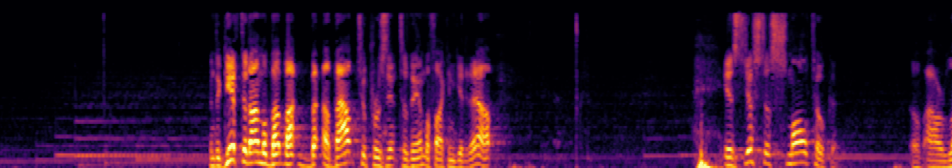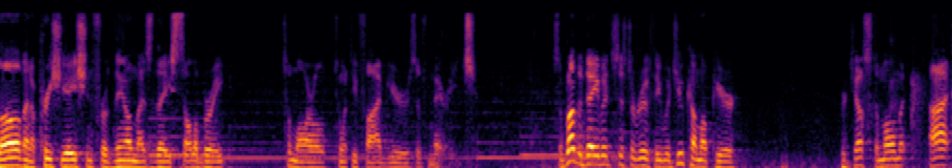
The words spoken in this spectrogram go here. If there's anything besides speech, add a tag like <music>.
And the gift that I'm about, about to present to them, if I can get it out, is just a small token of our love and appreciation for them as they celebrate tomorrow 25 years of marriage. So, Brother David, Sister Ruthie, would you come up here for just a moment? I.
